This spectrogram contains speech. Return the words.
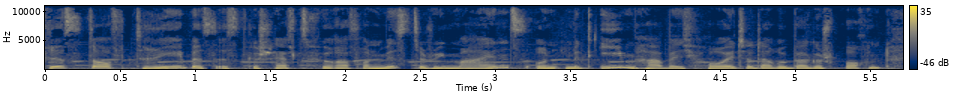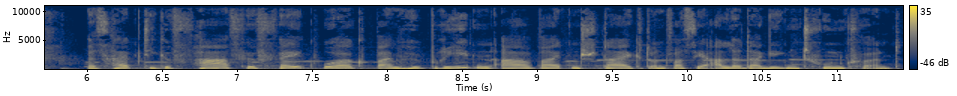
Christoph Trebes ist Geschäftsführer von Mystery Minds und mit ihm habe ich heute darüber gesprochen, weshalb die Gefahr für Fake Work beim hybriden Arbeiten steigt und was ihr alle dagegen tun könnt.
